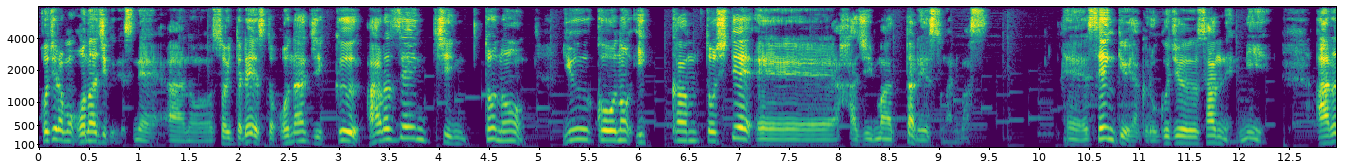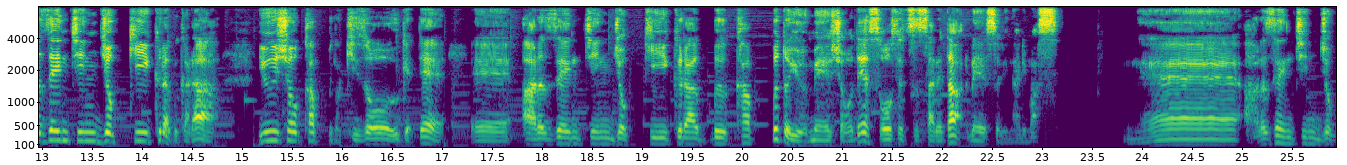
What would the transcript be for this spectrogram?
こちらも同じくですね、あの、そういったレースと同じく、アルゼンチンとの友好の一環として、えー始まったレースとなります。えー1963年にアルゼンチンジョッキークラブから優勝カップの寄贈を受けて、えーアルゼンチンジョッキークラブカップという名称で創設されたレースになります。ねえ、アルゼンチンジョッ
